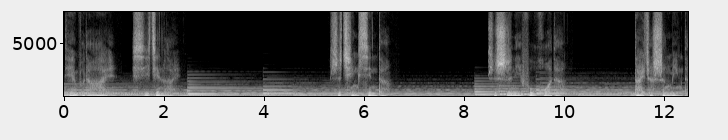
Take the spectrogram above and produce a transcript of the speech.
天赋的爱吸进来，是清新的，是使你复活的。带着生命的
